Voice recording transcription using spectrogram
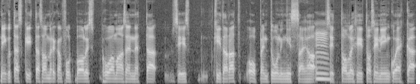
Niin kuin tässäkin tässä American Footballissa huomaa sen, että siis kitarat open tuningissa ja. Mm. sitten olisi tosi niin kuin ehkä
